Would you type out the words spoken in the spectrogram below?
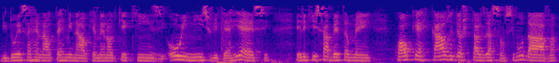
de doença renal terminal que é menor do que 15% ou início de TRS. Ele quis saber também qualquer causa de hospitalização se mudava,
